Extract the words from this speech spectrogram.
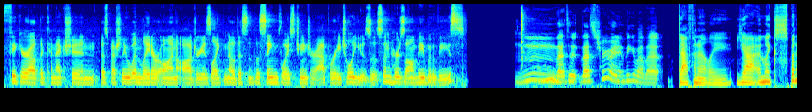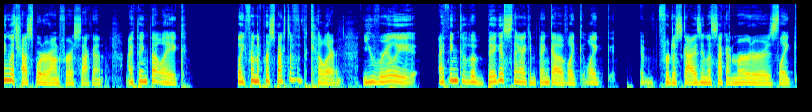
figure out the connection, especially when later on Audrey is like, no, this is the same voice changer app Rachel uses in her zombie movies. Mm, that's it. That's true. I didn't think about that. Definitely. Yeah, and like spinning the chessboard around for a second. I think that like like from the perspective of the killer, you really I think the biggest thing I can think of like like for disguising the second murder is like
